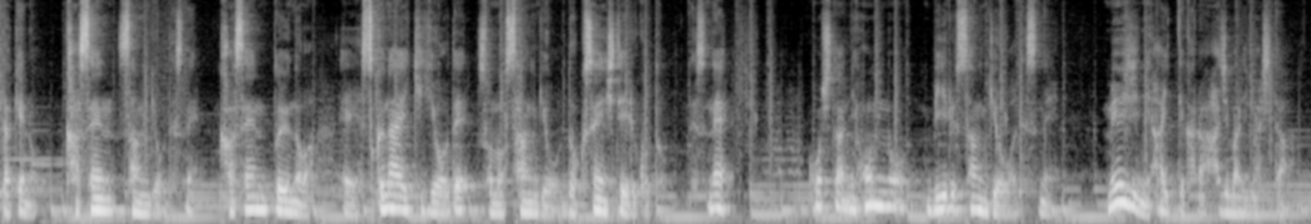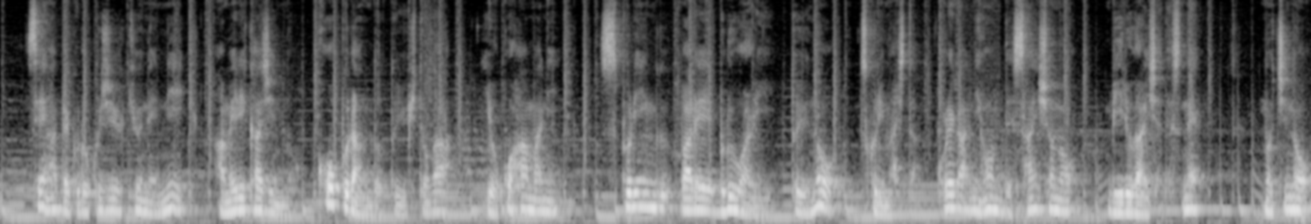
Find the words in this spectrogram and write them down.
だけの河川産業ですね。河川というのは、えー、少ない企業でその産業を独占していることですね。こうした日本のビール産業はですね明治に入ってから始まりました。1869年にアメリカ人のコープランドという人が横浜にスプリングバレーブルワリーというのを作りました。これが日本で最初のビール会社ですね。後の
